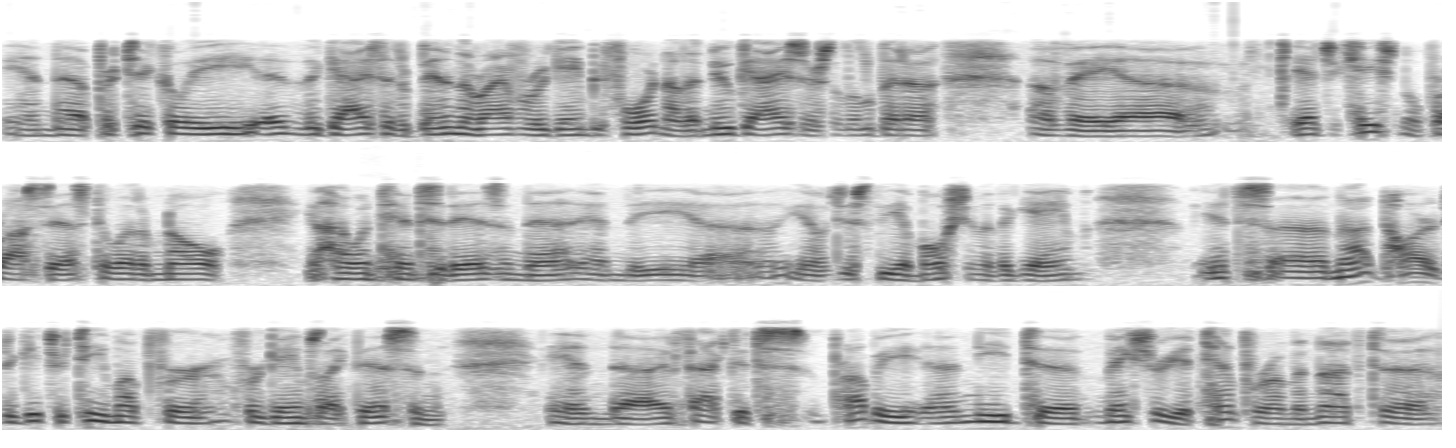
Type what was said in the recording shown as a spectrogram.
and uh, particularly uh, the guys that have been in the rivalry game before. Now the new guys, there's a little bit of of a uh, educational process to let them know, you know how intense it is and the and the uh, you know just the emotion of the game. It's uh, not hard to get your team up for for games like this, and and uh, in fact, it's probably a need to make sure you temper them and not uh,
